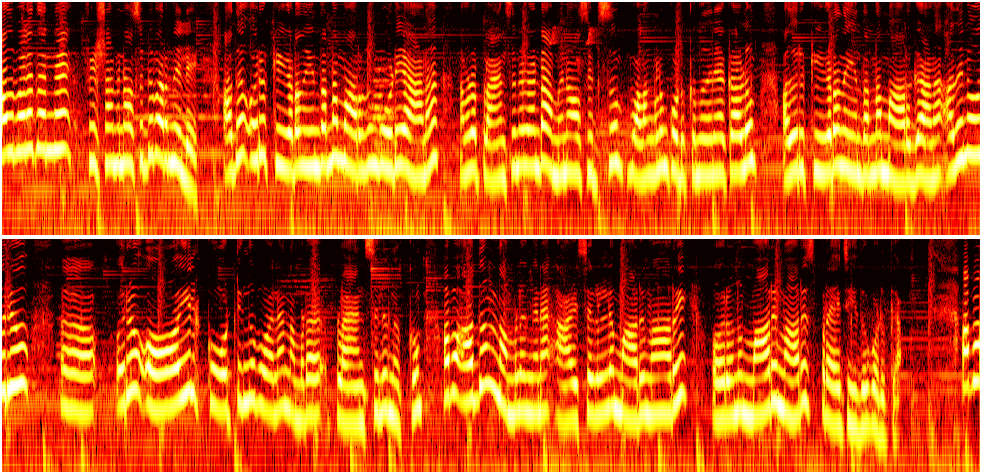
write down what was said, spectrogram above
അതുപോലെ തന്നെ ഫിഷ് അമിനോസിഡ് പറഞ്ഞില്ലേ അത് ഒരു കീടനിയന്ത്രണ മാർഗം കൂടിയാണ്. നമ്മുടെ പ്ലാന്റ്സിന് വേണ്ട അമിനോസിഡ്സും വളങ്ങളും കൊടുക്കുന്നതിനേക്കാളും അതൊരു കീടനിയന്ത്രണ മാർഗമാണ്. അതിനൊരു ഒരു ഓയിൽ കോട്ടിങ് പോലെ നമ്മുടെ പ്ലാന്റ്സിൽ നിൽക്കും. അപ്പോൾ അതും നമ്മളിങ്ങനെ ആഴ്ചകളിൽ മാറി മാറി ഓരോന്നും മാറി മാറി സ്പ്രേ ചെയ്ത് കൊടുക്കുക. അപ്പോൾ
